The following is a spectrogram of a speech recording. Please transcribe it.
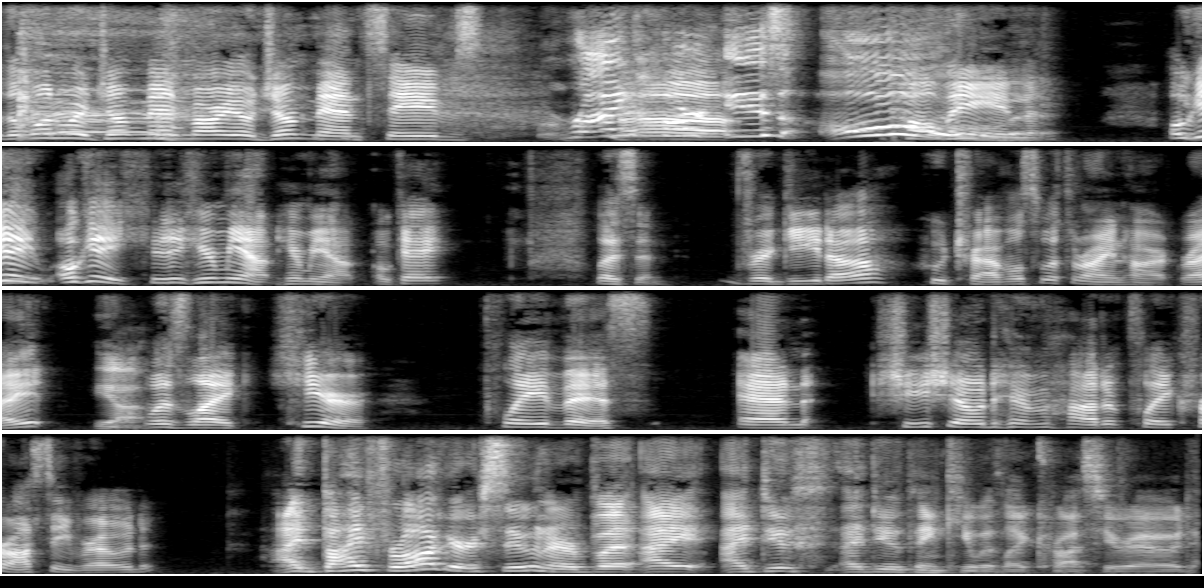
the one where Jumpman Mario Jumpman saves Reinhardt Uh, is old. Pauline. Okay, okay, hear me out, hear me out, okay? Listen, Brigitte, who travels with Reinhardt, right? Yeah. Was like, here, play this. And she showed him how to play Crossy Road. I'd buy Frogger sooner, but I I do I do think he would like Crossy Road.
